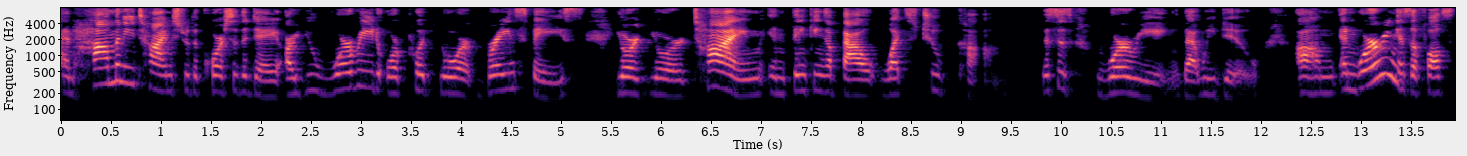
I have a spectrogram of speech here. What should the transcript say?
And how many times through the course of the day are you worried or put your brain space your your time in thinking about what's to come? This is worrying that we do. Um, and worrying is a false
